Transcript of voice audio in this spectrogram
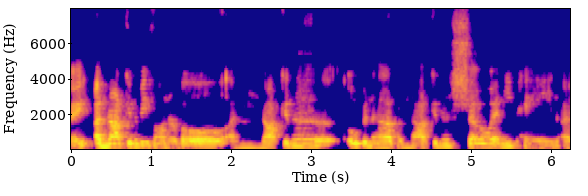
Right? I'm not going to be vulnerable. I'm not going to open up. I'm not going to show any pain. I,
